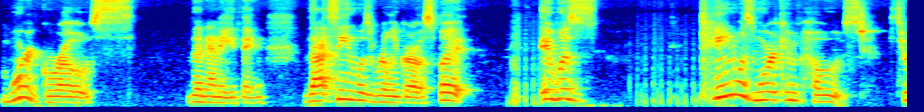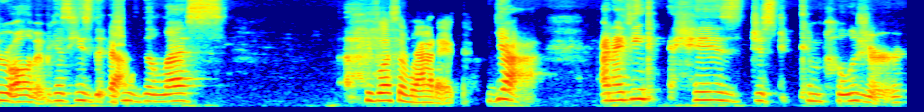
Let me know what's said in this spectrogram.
more gross than anything." That scene was really gross, but it was Cain was more composed through all of it because he's the yeah. he's the less he's less erratic. Yeah, and I think his just composure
